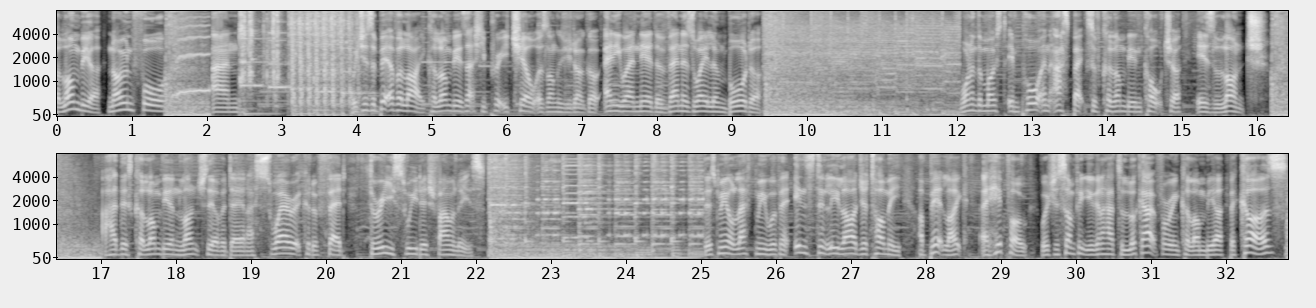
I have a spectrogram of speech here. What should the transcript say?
Colombia, known for and which is a bit of a lie. Colombia is actually pretty chill as long as you don't go anywhere near the Venezuelan border. One of the most important aspects of Colombian culture is lunch. I had this Colombian lunch the other day and I swear it could have fed three Swedish families. This meal left me with an instantly larger tummy, a bit like a hippo, which is something you're gonna have to look out for in Colombia because.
